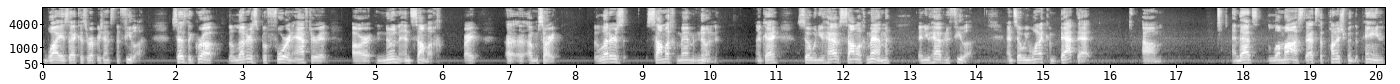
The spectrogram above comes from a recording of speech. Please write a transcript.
why is that? Because it represents Nefila. Says the Gra, the letters before and after it are Nun and Samach, right? Uh, uh, I'm sorry. The letters Samach, Mem, Nun. Okay? So when you have Samach, Mem, then you have Nefila. And so we want to combat that. Um, and that's Lamas, that's the punishment, the pain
